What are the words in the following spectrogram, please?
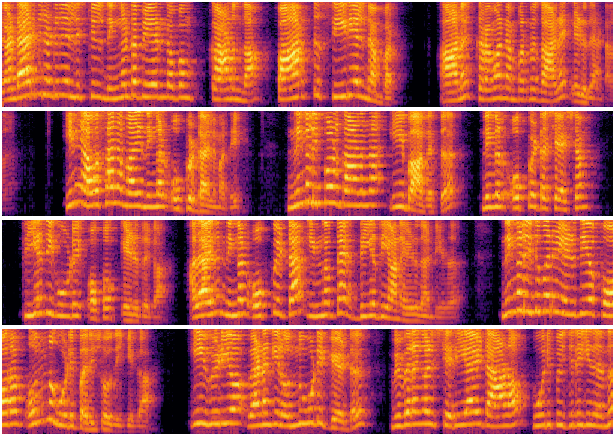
രണ്ടായിരത്തി രണ്ടിലെ ലിസ്റ്റിൽ നിങ്ങളുടെ പേരിനൊപ്പം കാണുന്ന പാർട്ട് സീരിയൽ നമ്പർ ആണ് ക്രമ നമ്പറിന് താഴെ എഴുതേണ്ടത്. ഇനി അവസാനമായി നിങ്ങൾ ഒപ്പിട്ടാൽ മതി. നിങ്ങൾ ഇപ്പോൾ കാണുന്ന ഈ ഭാഗത്ത് നിങ്ങൾ ഒപ്പിട്ട ശേഷം തീയതി കൂടി ഒപ്പം എഴുതുക. അതായത് നിങ്ങൾ ഒപ്പിട്ട ഇന്നത്തെ തീയതിയാണ് എഴുതേണ്ടത് നിങ്ങൾ ഇതുവരെ എഴുതിയ ഫോറം ഒന്നുകൂടി പരിശോധിക്കുക. ഈ വീഡിയോ വേണമെങ്കിൽ ഒന്നുകൂടി കേട്ട് വിവരങ്ങൾ ശരിയായിട്ടാണോ പൂരിപ്പിച്ചിരിക്കുന്നതെന്ന്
